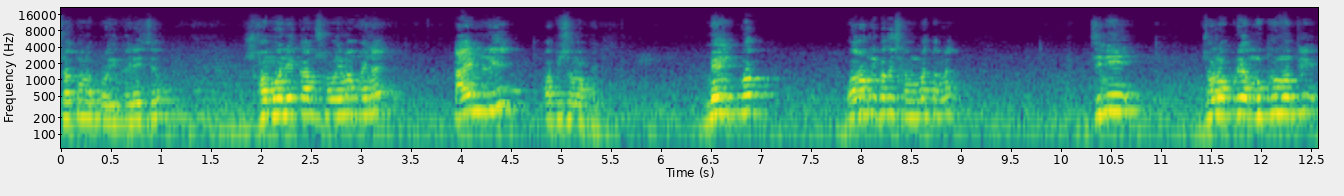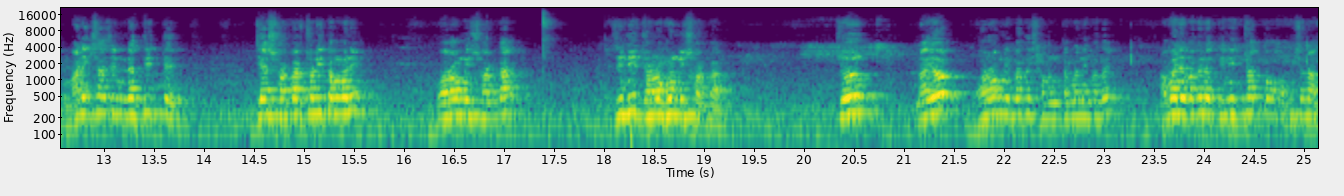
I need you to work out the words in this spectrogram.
যত্ন প্রয়োগ হয়ে রয়েছে। সময়নে কাম সময় মাপ হয় না। টাইমলি অফিস মাপ হয় না। মেইন কক বরফনি বাকি সাংবা তাঙ্গাই যিনি জনপ্রিয় মুখ্যমন্ত্রী মানিক শাহজির নেতৃত্বে যে সরকার চলিতঙ্গনি বরমনি সরকার, যিনি জনগণনি সরকার। যোগ নায়ক বরমনি বাকি সামুং তাঙ্গানি বাকি আমাদের বাকি তিনি যত অফিসে আং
